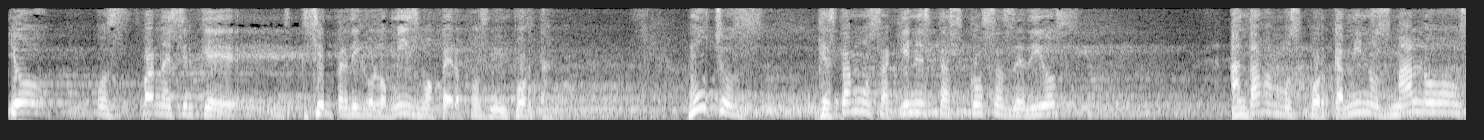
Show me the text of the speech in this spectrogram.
Yo, pues van a decir que siempre digo lo mismo, pero pues no importa. Muchos que estamos aquí en estas cosas de Dios, andábamos por caminos malos.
